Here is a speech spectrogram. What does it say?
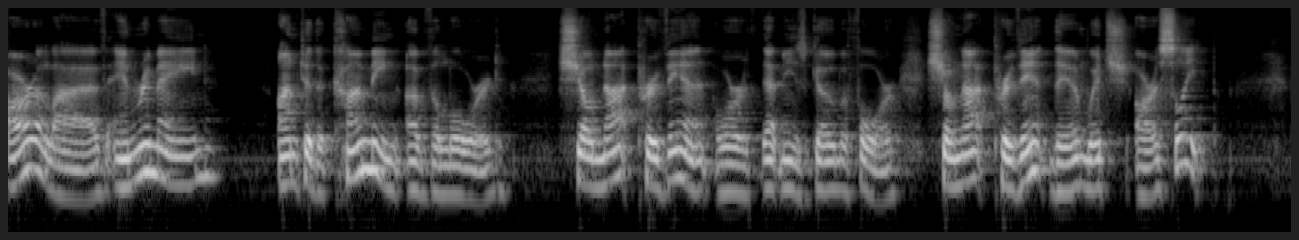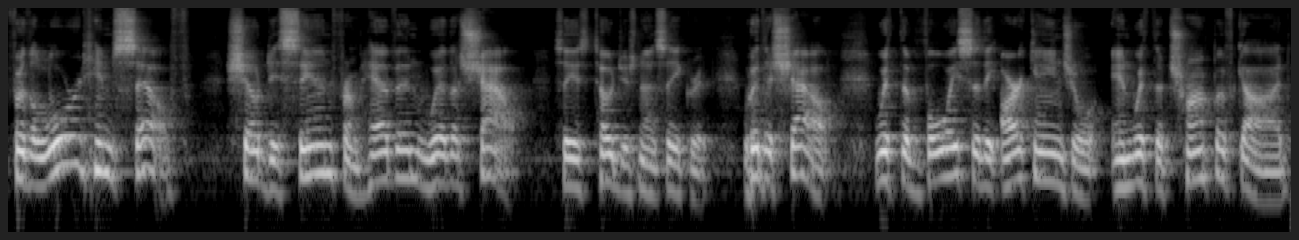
are alive and remain unto the coming of the Lord shall not prevent, or that means go before, shall not prevent them which are asleep. For the Lord himself shall descend from heaven with a shout. See, it's told you it's not a secret. With a shout, with the voice of the archangel, and with the trump of God,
